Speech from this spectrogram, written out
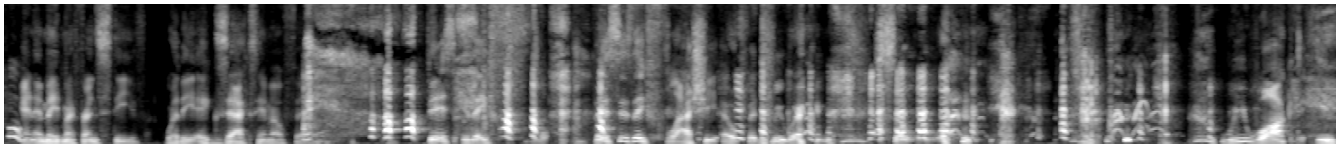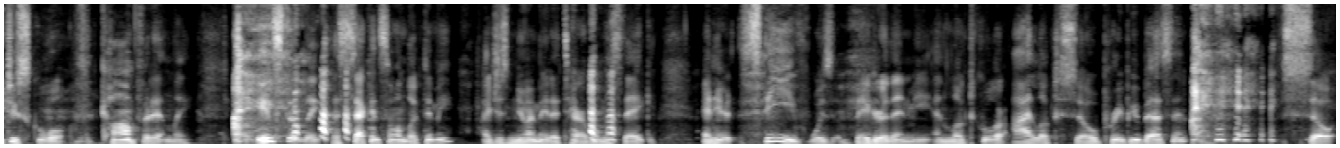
Whew. And I made my friend Steve wear the exact same outfit. this is a fl- this is a flashy outfit to be wearing. So we walked into school confidently. Instantly, the second someone looked at me, I just knew I made a terrible mistake. And here, Steve was bigger than me and looked cooler. I looked so prepubescent. So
